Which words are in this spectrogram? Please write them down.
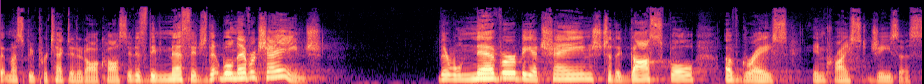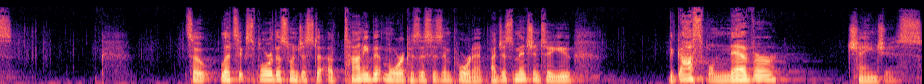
that must be protected at all costs. It is the message that will never change. There will never be a change to the gospel of grace in Christ Jesus. So let's explore this one just a, a tiny bit more because this is important. I just mentioned to you the gospel never changes.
